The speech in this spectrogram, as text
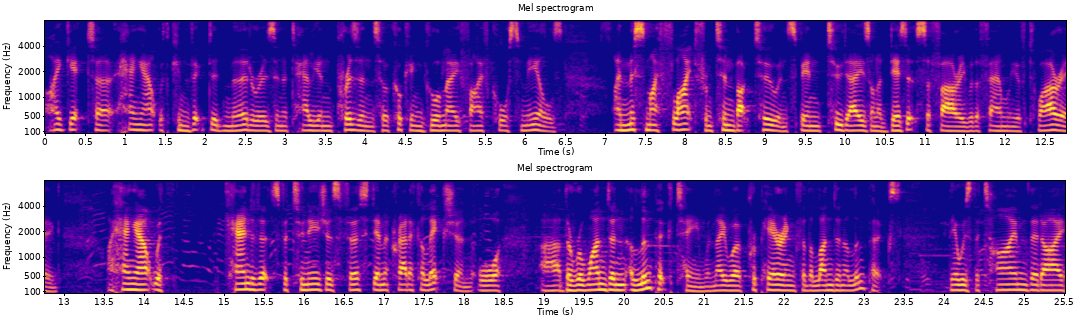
I get to hang out with convicted murderers in Italian prisons who are cooking gourmet five course meals. I miss my flight from Timbuktu and spend two days on a desert safari with a family of Tuareg. I hang out with candidates for Tunisia's first democratic election or uh, the Rwandan Olympic team when they were preparing for the London Olympics. There was the time that I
